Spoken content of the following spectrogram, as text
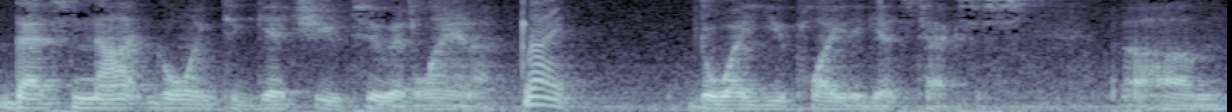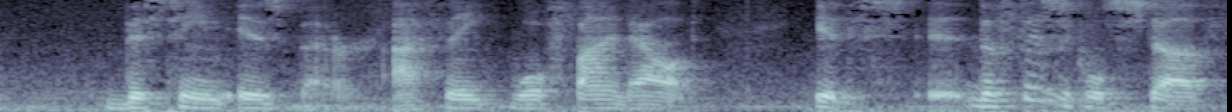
that's not going to get you to Atlanta Right. the way you played against Texas. Um, this team is better. I think we'll find out. It's the physical stuff.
